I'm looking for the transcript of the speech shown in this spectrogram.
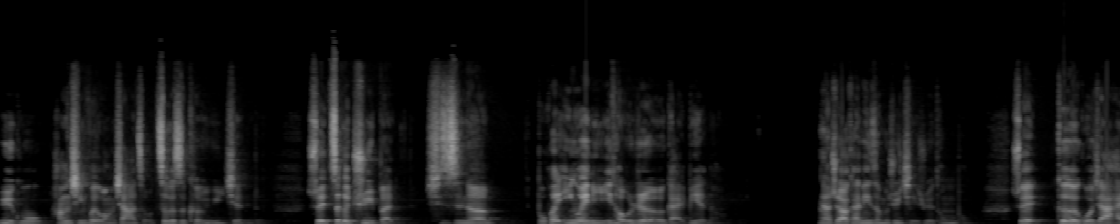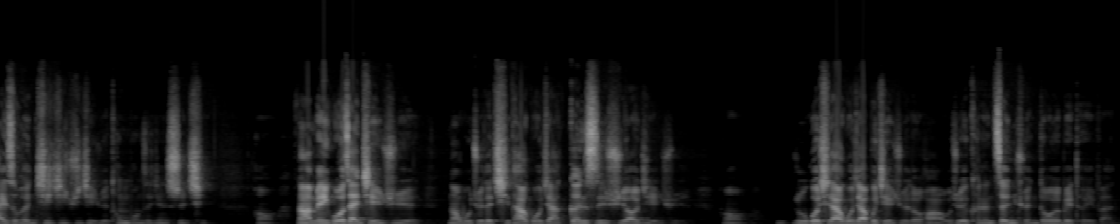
预估行情会往下走，这个是可预见的。所以这个剧本其实呢，不会因为你一头热而改变呢。那就要看你怎么去解决通膨。所以各个国家还是很积极去解决通膨这件事情。哦，那美国在解决，那我觉得其他国家更是需要解决。哦，如果其他国家不解决的话，我觉得可能政权都会被推翻。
